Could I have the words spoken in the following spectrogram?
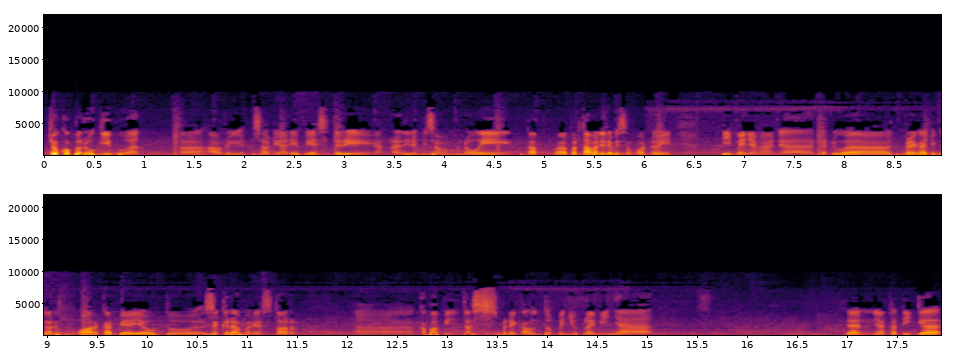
cukup merugi buat Auri- Saudi Arabia sendiri karena tidak bisa memenuhi eh, pertama tidak bisa memenuhi demand yang ada kedua mereka juga harus mengeluarkan biaya untuk segera merestore eh, kapabilitas mereka untuk menyuplai minyak. Dan yang ketiga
